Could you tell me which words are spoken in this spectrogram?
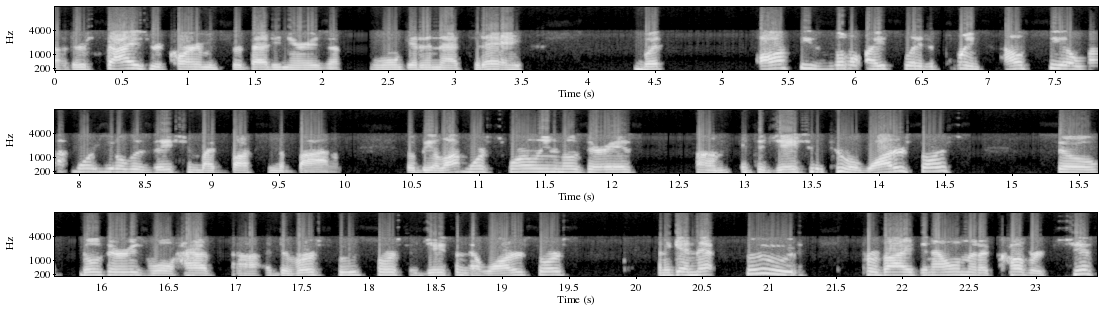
uh, their size requirements for bedding areas. We won't get in that today, but off these little isolated points, I'll see a lot more utilization by bucks in the bottom. There'll be a lot more swirling in those areas. Um, it's adjacent to a water source, so those areas will have uh, a diverse food source adjacent to that water source. And again, that food provides an element of cover just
